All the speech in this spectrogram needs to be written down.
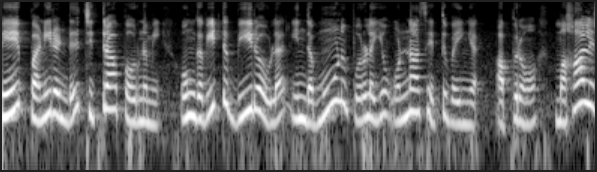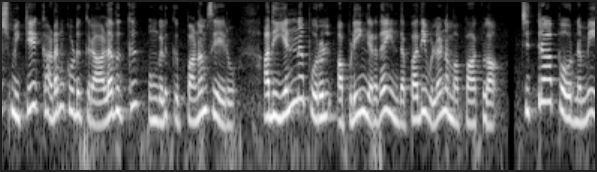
மே பனிரெண்டு சித்ரா பௌர்ணமி. உங்கள் வீட்டு பீரோவில் இந்த மூணு பொருளையும் ஒன்றா சேர்த்து வைங்க. அப்புறம் மகாலட்சுமிக்கே கடன் கொடுக்குற அளவுக்கு உங்களுக்கு பணம் சேரும். அது என்ன பொருள் அப்படிங்கிறத இந்த பதிவில் நம்ம பார்க்கலாம். சித்ரா பௌர்ணமி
